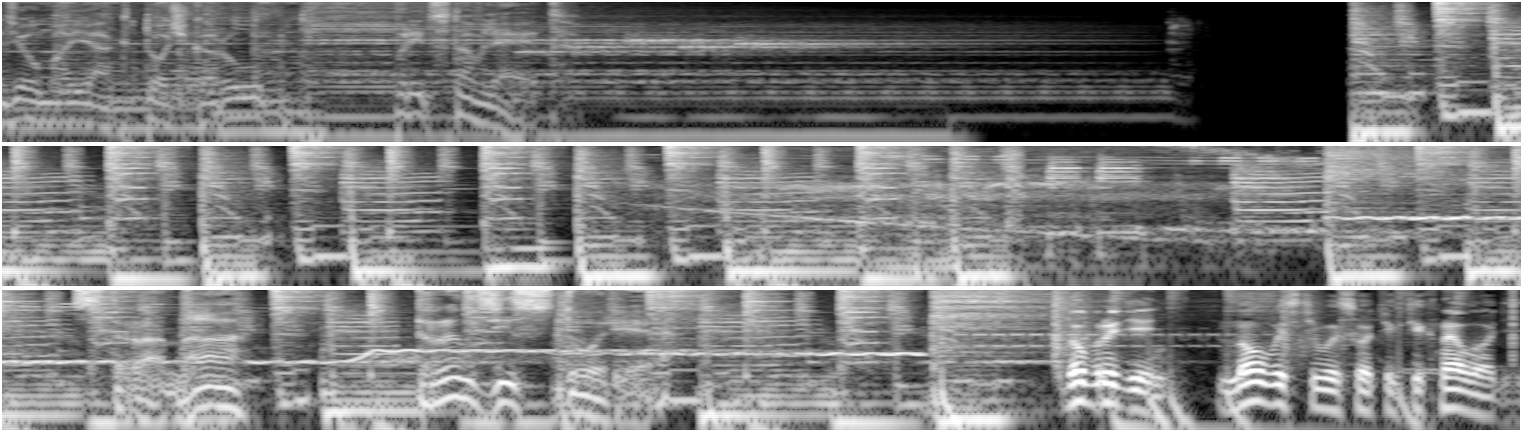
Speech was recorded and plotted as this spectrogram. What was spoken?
Радиомаяк.ру представляет. Страна транзистория. Добрый день. Новости высоких технологий.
